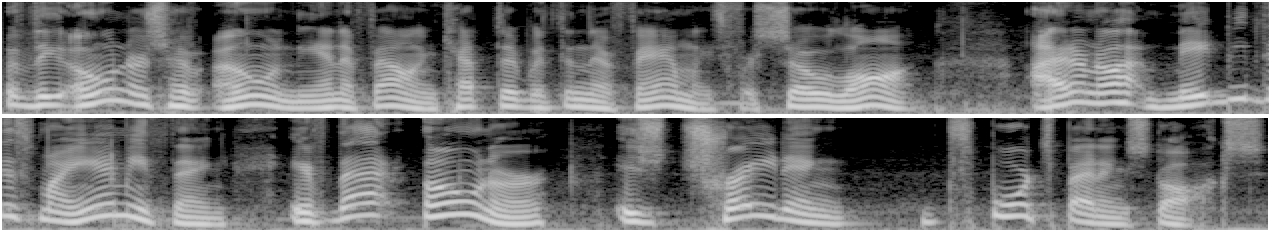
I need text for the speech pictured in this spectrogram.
the owners have owned the NFL and kept it within their families for so long. I don't know. how- Maybe this Miami thing, if that owner is trading sports betting stocks,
